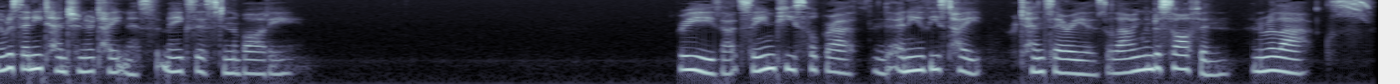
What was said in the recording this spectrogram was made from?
Notice any tension or tightness that may exist in the body. Breathe that same peaceful breath into any of these tight or tense areas, allowing them to soften and relax.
